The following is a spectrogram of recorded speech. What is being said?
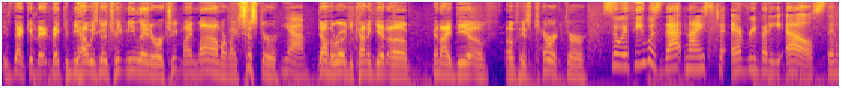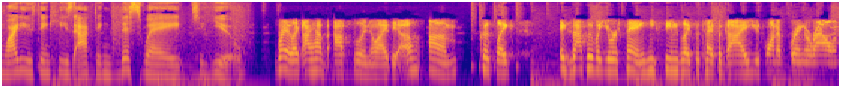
Is that could- that, that could be how he's going to treat me later, or treat my mom or my sister Yeah. down the road? You kind of get a an idea of of his character. So if he was that nice to everybody else, then why do you think he's acting this way to you? Right, like I have absolutely no idea. Um, because like exactly what you were saying, he seemed like the type of guy you'd want to bring around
